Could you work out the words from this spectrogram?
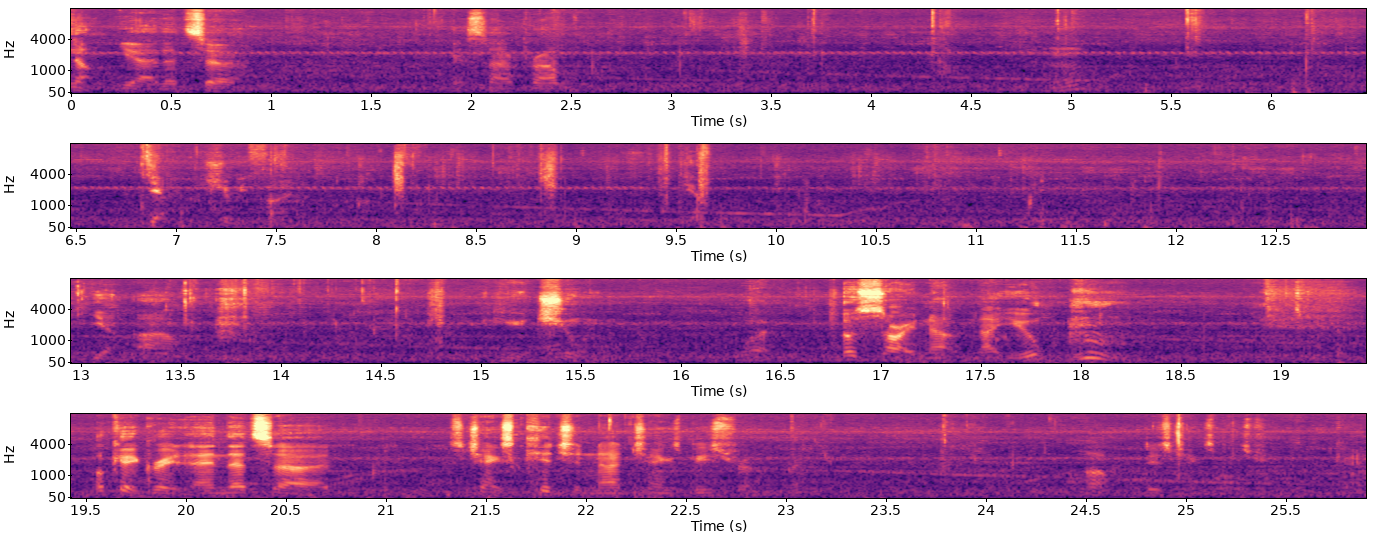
No, yeah, that's uh, that's not a problem. Hmm? Yeah, should be fine. Yeah. Yeah. Um. You chewing? What? Oh, sorry, not not you. okay, great. And that's uh, it's Chang's Kitchen, not Chang's Bistro, right? Oh, it is Chang's Bistro. Okay.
